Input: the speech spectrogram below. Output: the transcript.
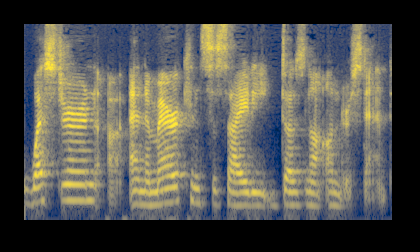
Western uh, and American society does not understand.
